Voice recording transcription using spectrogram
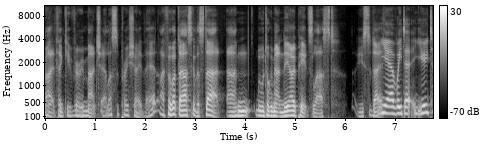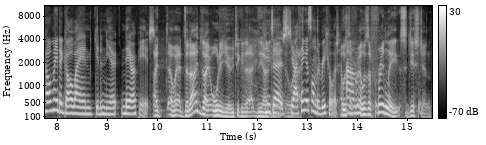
Right. Thank you very much, Alice. Appreciate that. I forgot to ask at the start. Um, we were talking about Neopets last yesterday. Yeah, we did. You told me to go away and get a neo, Neopet. I, oh, did I? Did I order you to get a Neopet? you did. Yeah, I think it's on the record. it was. Um, a, it was a friendly suggestion.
